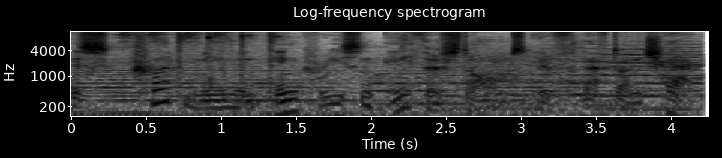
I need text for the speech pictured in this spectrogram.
This could mean an increase in Aether Stones if left unchecked.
